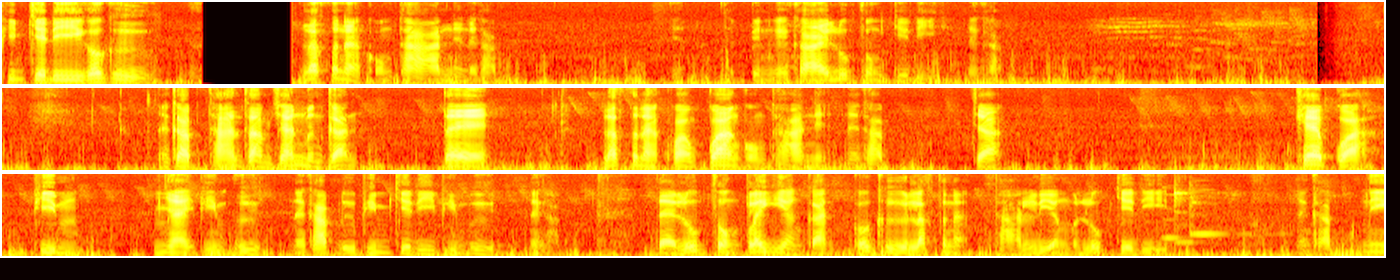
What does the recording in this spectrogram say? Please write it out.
พิมพ์เจดีย์ก็คือลักษณะของฐานเนี่ยนะครับเนี่ยจะเป็นคล้าย ๆ รูปทรงเจดีย์นะครับนะครับฐานสามชั้นเหมือนกัน แต่ลักษณะความกว้างของฐานเนี่ยนะครับ จะ แคบกว่าพิมพ์ใหญ่พิมพ์อื่นนะครับ หรือพิมพ์เจดีพิมพ์อื่นนะครับ แต่รูปทรงใกล้เคียงกัน ก็คือลักษณะฐานเรียงเหมือนรูปเจดีนะครับ นี่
